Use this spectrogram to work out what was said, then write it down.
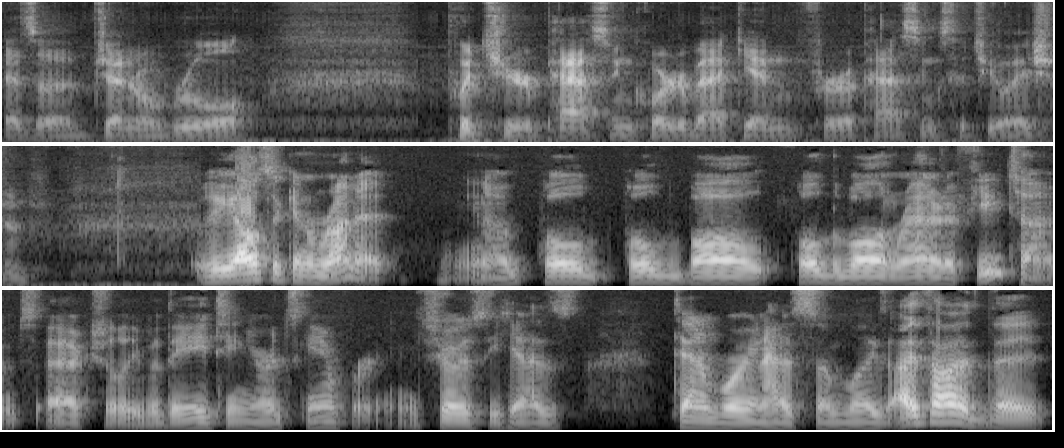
as a general rule. Put your passing quarterback in for a passing situation. He also can run it. You know, pulled pulled the ball, pulled the ball and ran it a few times actually with the 18 yard scamper. It shows he has Tanner Morgan has some legs. I thought that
